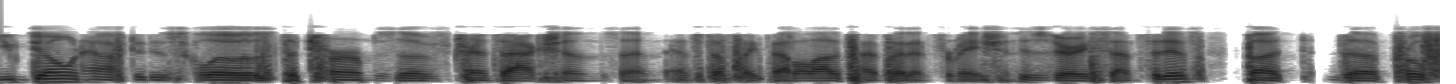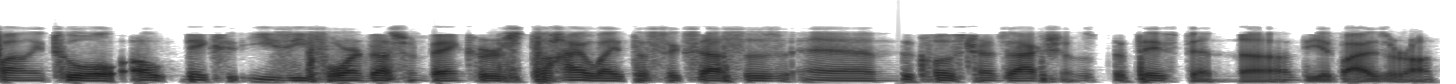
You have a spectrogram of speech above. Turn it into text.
You don't have to disclose the terms of transactions and, and stuff like that. A lot of times that information is very sensitive, but the profiling tool uh, makes it easy for investment bankers to highlight the successes and the closed transactions that they've been uh, the advisor on.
